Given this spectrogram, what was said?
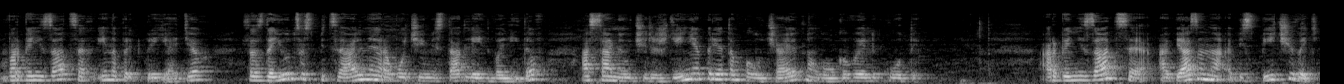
в организациях и на предприятиях Создаются специальные рабочие места для инвалидов, а сами учреждения при этом получают налоговые льготы. Организация обязана обеспечивать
